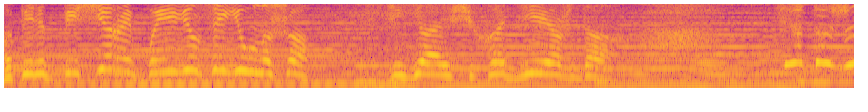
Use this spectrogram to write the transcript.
А перед пещерой появился юноша В сияющих одеждах. Это же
